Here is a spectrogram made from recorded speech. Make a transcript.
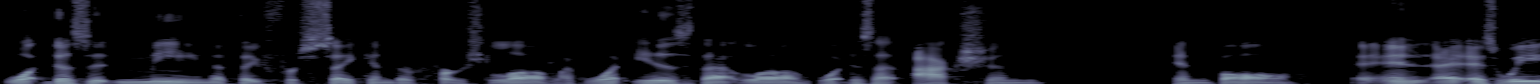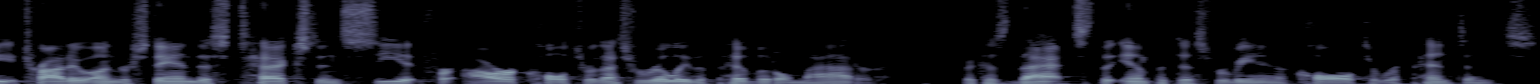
what does it mean that they've forsaken their first love? Like, what is that love? What does that action involve? And as we try to understand this text and see it for our culture, that's really the pivotal matter because that's the impetus for being a call to repentance.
